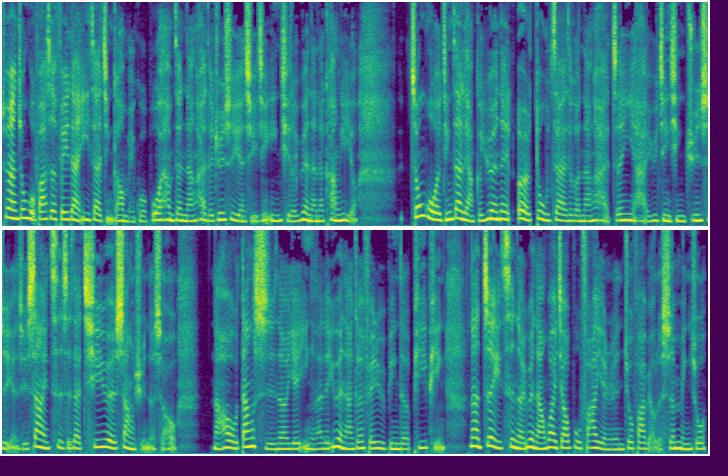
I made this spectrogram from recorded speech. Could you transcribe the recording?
虽然中国发射飞弹意在警告美国，不过他们在南海的军事演习已经引起了越南的抗议哦。中国已经在两个月内二度在这个南海争议海域进行军事演习，上一次是在七月上旬的时候。然后当时呢，也引来了越南跟菲律宾的批评。那这一次呢，越南外交部发言人就发表了声明，说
